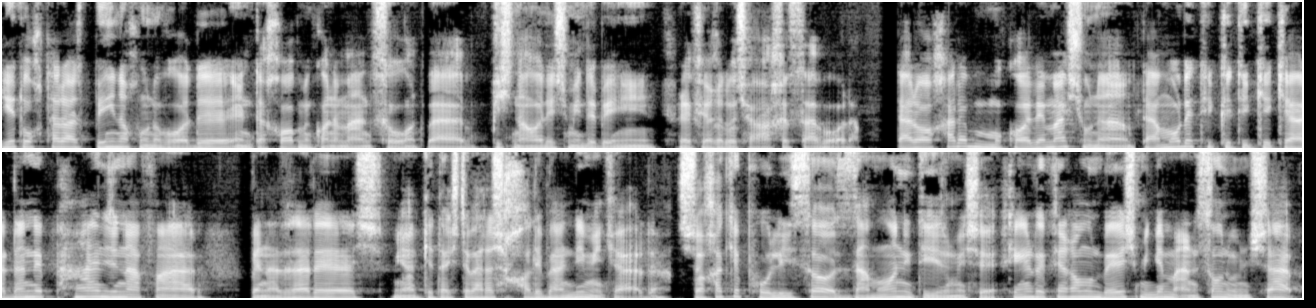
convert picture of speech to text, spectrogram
یه دختر از بین خانواده انتخاب می‌کنه منسون و پیشنهادش میده به این رفیق دوچرخه سوارم در آخر مکالمهشونم در مورد تیکه تیکه کردن پنج نفر به نظرش میاد که داشته براش خالی بندی می‌کرده. شاخه که پلیسا زمانی دیر میشه که این رفیقمون بهش میگه منسون اون شب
